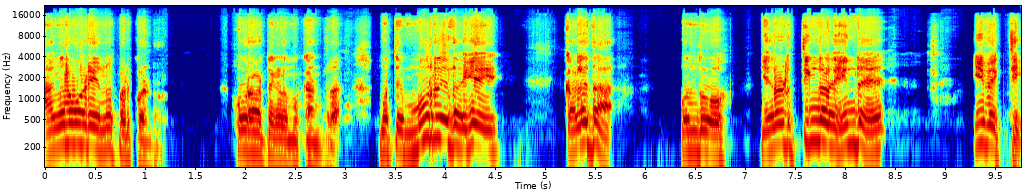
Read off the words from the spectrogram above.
ಅಂಗನವಾಡಿಯನ್ನು ಪಡ್ಕೊಂಡ್ರು. ಹೋರಾಟಗಳ ಮುಖಾಂತರ. ಮತ್ತೆ ಮೂರನೇದಾಗಿ ಕಳೆದ ಒಂದು ಎರಡು ತಿಂಗಳ ಹಿಂದೆ ಈ ವ್ಯಕ್ತಿ,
